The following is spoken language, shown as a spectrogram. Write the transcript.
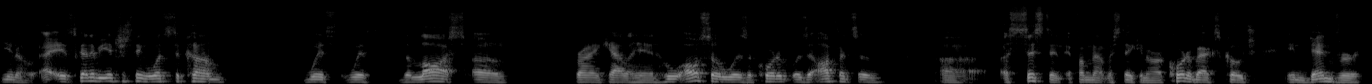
you know, it's going to be interesting what's to come with with the loss of Brian Callahan, who also was a quarter was an offensive uh, assistant, if I'm not mistaken, or a quarterbacks coach in Denver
